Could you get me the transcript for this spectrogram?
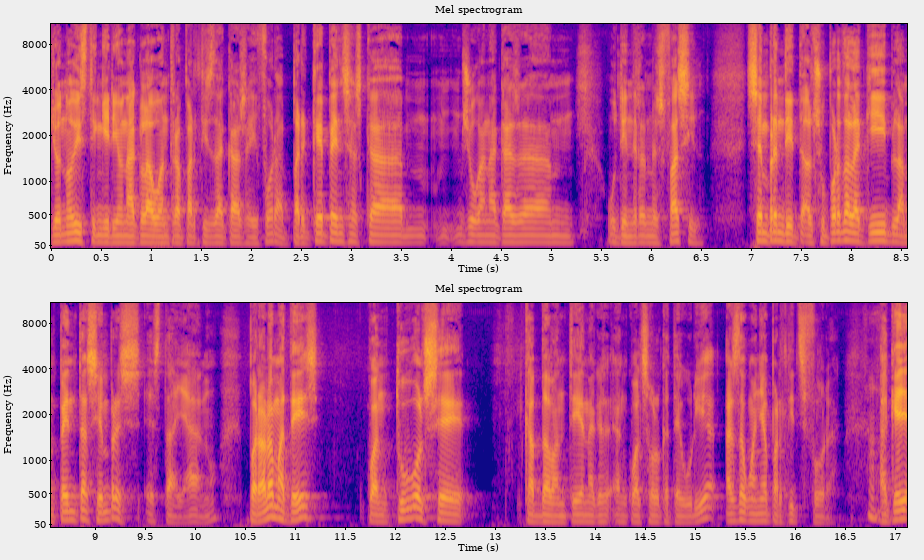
jo no distingiria una clau entre partits de casa i fora. Per què penses que mm, jugant a casa mm, ho tindràs més fàcil? sempre hem dit, el suport de l'equip, l'empenta, sempre és, està allà, no? Però ara mateix, quan tu vols ser capdavanter en, en qualsevol categoria, has de guanyar partits fora. Mm. Aquell,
